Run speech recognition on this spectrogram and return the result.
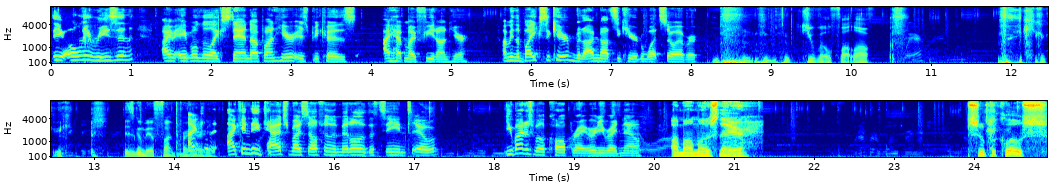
The only reason I'm able to like stand up on here is because I have my feet on here. I mean the bike's secured, but I'm not secured whatsoever. you will fall off. Where? this is gonna be a fun I can I can detach myself in the middle of the scene too. You might as well call priority right now. I'm almost there. Whatever one's right next to Super close.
